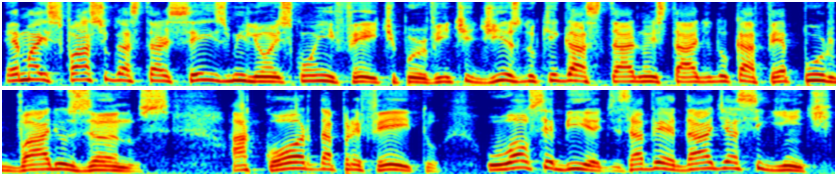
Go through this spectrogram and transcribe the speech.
é mais fácil gastar 6 milhões com enfeite por 20 dias do que gastar no Estádio do Café por vários anos. Acorda, prefeito. O Alcebiades, a verdade é a seguinte:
